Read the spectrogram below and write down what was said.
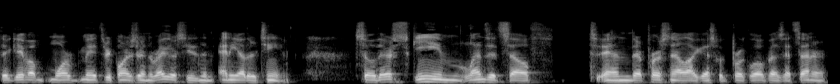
They gave up more made three pointers during the regular season than any other team. So their scheme lends itself to, and their personnel, I guess, with Brook Lopez at center,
